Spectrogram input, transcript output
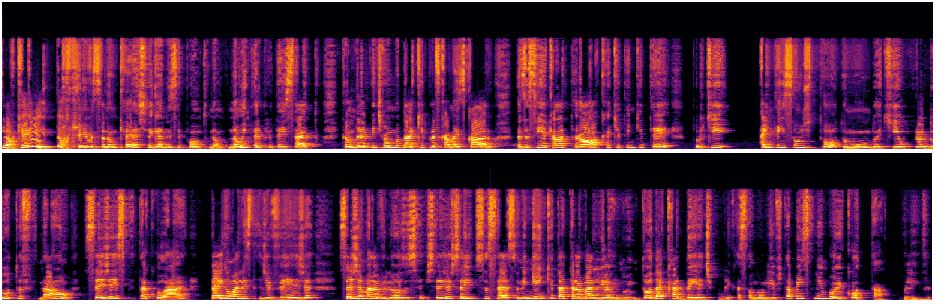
E ok, ok, você não quer chegar nesse ponto, não, não interpretei certo. Então, de repente, vamos mudar aqui para ficar mais claro. Mas, assim, aquela troca que tem que ter, porque a intenção de todo mundo é que o produto final seja espetacular Pegue uma lista de Veja, seja maravilhoso, seja cheio de sucesso. Ninguém que está trabalhando em toda a cadeia de publicação de um livro está pensando em boicotar o livro.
